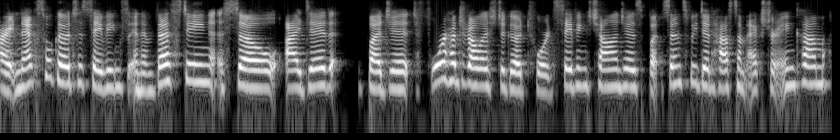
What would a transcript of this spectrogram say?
All right, next we'll go to savings and investing. So I did budget $400 to go towards savings challenges, but since we did have some extra income,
